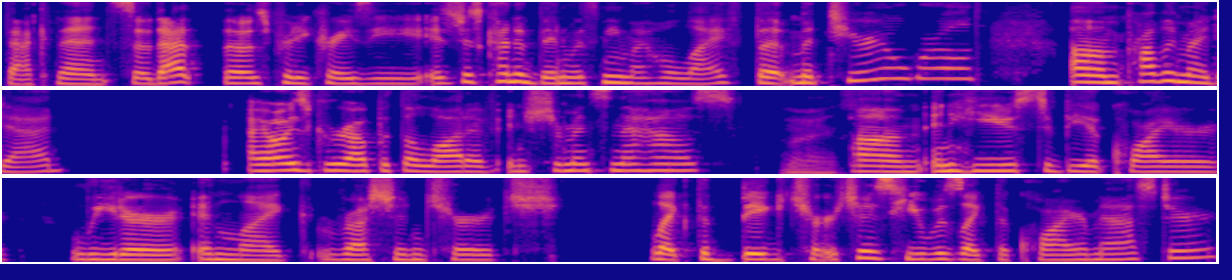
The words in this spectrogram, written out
back then. So that that was pretty crazy. It's just kind of been with me my whole life. But material world, um, probably my dad. I always grew up with a lot of instruments in the house. Nice. Um, and he used to be a choir leader in like Russian church, like the big churches. He was like the choir master.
